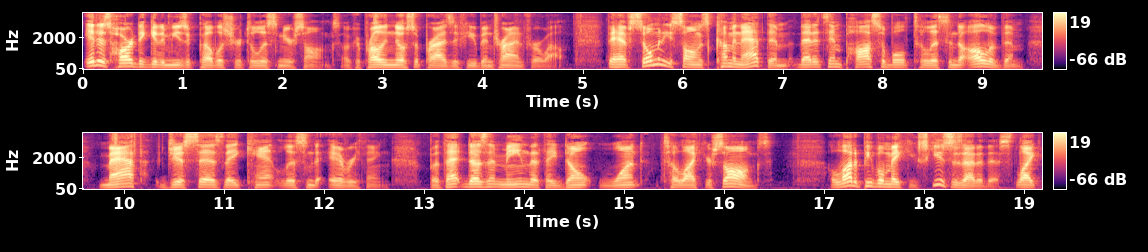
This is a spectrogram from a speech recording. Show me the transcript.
It is hard to get a music publisher to listen to your songs. Okay, probably no surprise if you've been trying for a while. They have so many songs coming at them that it's impossible to listen to all of them. Math just says they can't listen to everything. But that doesn't mean that they don't want to like your songs. A lot of people make excuses out of this, like,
